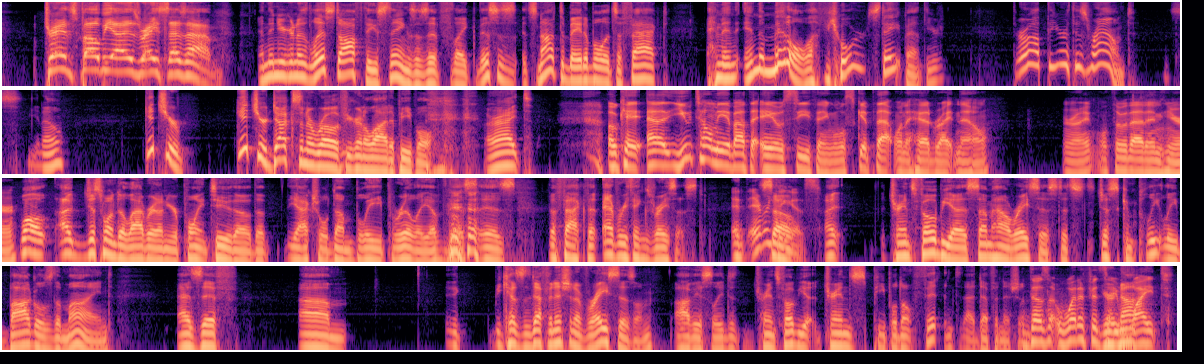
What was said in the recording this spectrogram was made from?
transphobia is racism. And then you're going to list off these things as if like this is it's not debatable, it's a fact. And then in the middle of your statement, you throw out the earth is round. It's, you know, get your get your ducks in a row if you're going to lie to people. All right? Okay, uh, you tell me about the AOC thing. We'll skip that one ahead right now. All right, we'll throw that in here. Well, I just wanted to elaborate on your point too though. The the actual dumb bleep really of this is the fact that everything's racist. And everything so, is. I, transphobia is somehow racist. It's just completely boggles the mind, as if, um, it- because the definition of racism, obviously, transphobia, trans people don't fit into that definition. Doesn't what if it's You're a not- white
